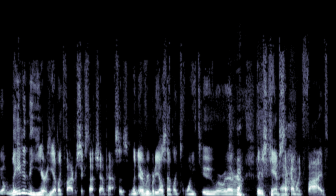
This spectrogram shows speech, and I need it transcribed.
you know, late in the year, he had like five or six touchdown passes when everybody else had like 22 or whatever. there was Cam stuck on like five.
